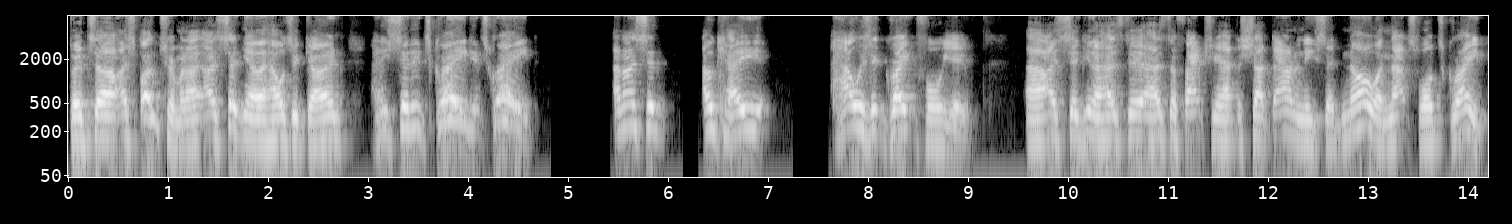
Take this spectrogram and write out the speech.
but uh, I spoke to him and I, I, said, you know, how's it going? And he said, it's great, it's great. And I said, okay, how is it great for you? Uh, I said, you know, has the has the factory had to shut down? And he said, no, and that's what's great.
